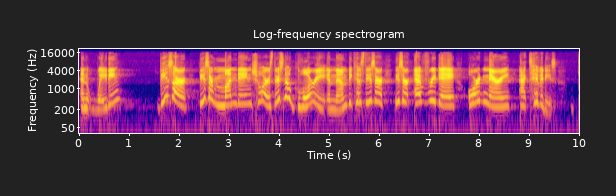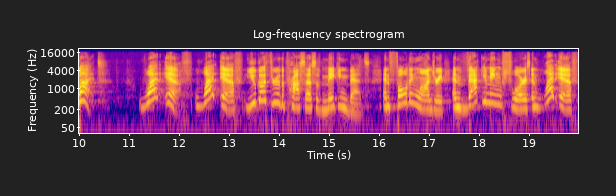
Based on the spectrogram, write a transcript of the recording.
and waiting? These are these are mundane chores. There's no glory in them because these are these are everyday ordinary activities. But what if what if you go through the process of making beds and folding laundry and vacuuming floors. And what if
